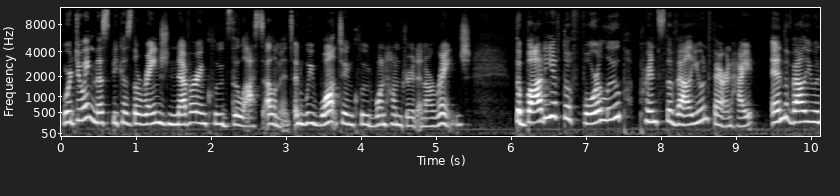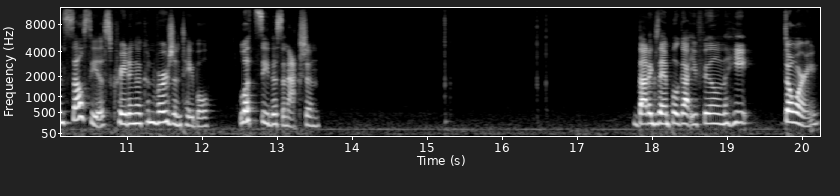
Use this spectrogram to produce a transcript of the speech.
We're doing this because the range never includes the last element, and we want to include 100 in our range. The body of the for loop prints the value in Fahrenheit and the value in Celsius, creating a conversion table. Let's see this in action. That example got you feeling the heat? Don't worry,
